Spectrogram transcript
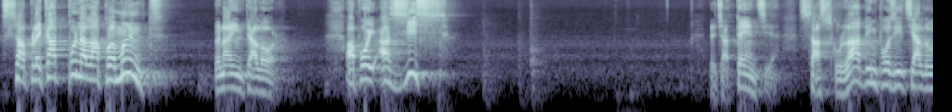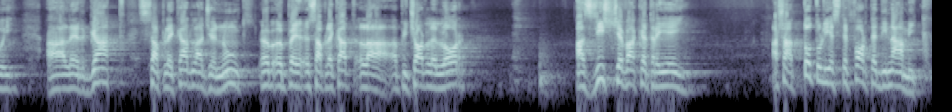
S-a plecat până la pământ înaintea lor. Apoi a zis, deci atenție, s-a sculat din poziția lui, a alergat, s-a plecat la genunchi, ă, ă, s-a plecat la picioarele lor, a zis ceva către ei. Așa, totul este foarte dinamic,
